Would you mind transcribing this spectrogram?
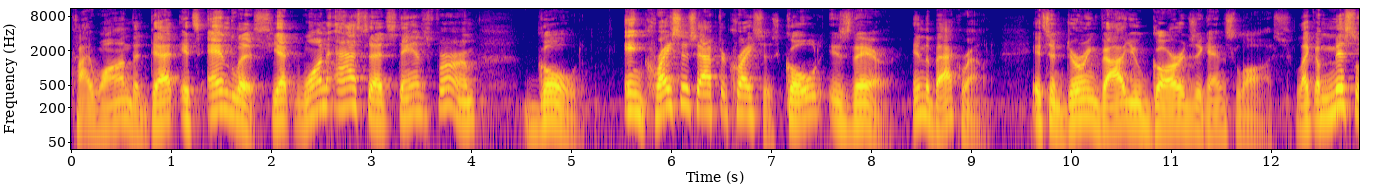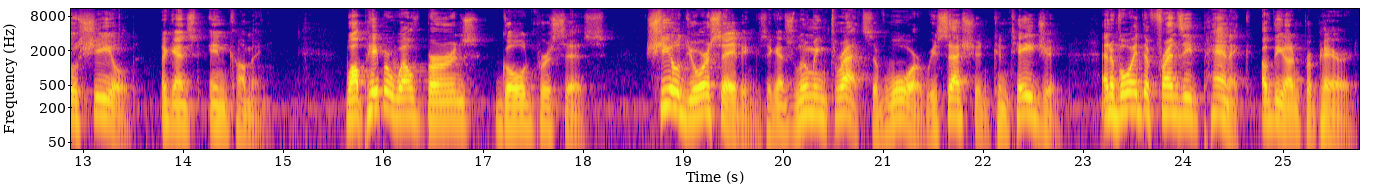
Taiwan, the debt, it's endless. Yet one asset stands firm gold. In crisis after crisis, gold is there in the background. Its enduring value guards against loss, like a missile shield against incoming. While paper wealth burns, gold persists. Shield your savings against looming threats of war, recession, contagion, and avoid the frenzied panic of the unprepared.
